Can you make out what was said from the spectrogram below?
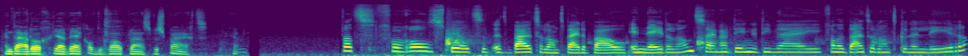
En daardoor ja, werk op de bouwplaats bespaart. Wat voor rol speelt het buitenland bij de bouw in Nederland? Zijn er dingen die wij van het buitenland kunnen leren?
